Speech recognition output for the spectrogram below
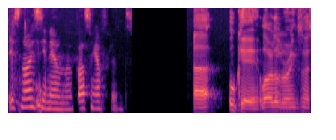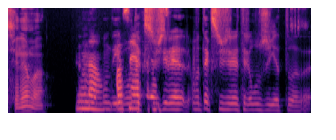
Isso não é cinema, passem à frente. Ah, o quê? Lord of the Rings não é cinema? Não, um dia vou passem ter, à que frente. sugerir, vou ter que sugerir a trilogia toda.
